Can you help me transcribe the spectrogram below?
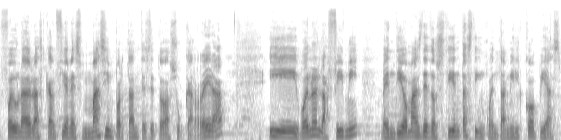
fue una de las canciones más importantes de toda su carrera. Y bueno, en la FIMI vendió más de 250.000 copias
